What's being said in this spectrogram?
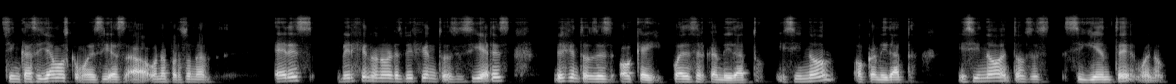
si encasillamos, como decías, a una persona, ¿eres virgen o no eres virgen? Entonces, si eres virgen, entonces, ok, puede ser candidato. Y si no, o candidata. Y si no, entonces, siguiente, bueno,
